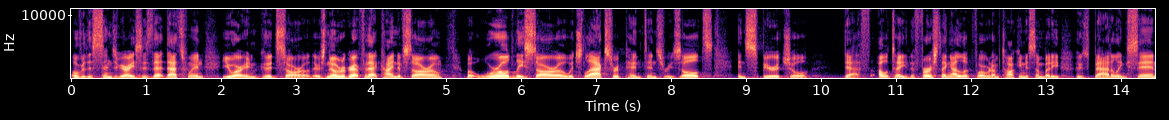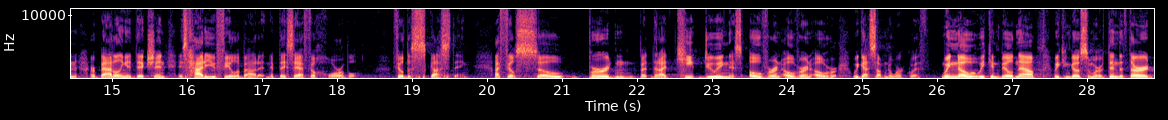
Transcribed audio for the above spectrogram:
over the sins of your. Says that that's when you are in good sorrow. There's no regret for that kind of sorrow, but worldly sorrow, which lacks repentance, results in spiritual death. I will tell you, the first thing I look for when I'm talking to somebody who's battling sin or battling addiction is how do you feel about it? And if they say, I feel horrible, I feel disgusting, I feel so burdened, but that I keep doing this over and over and over, we got something to work with. We know what we can build now. We can go somewhere. But Then the third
